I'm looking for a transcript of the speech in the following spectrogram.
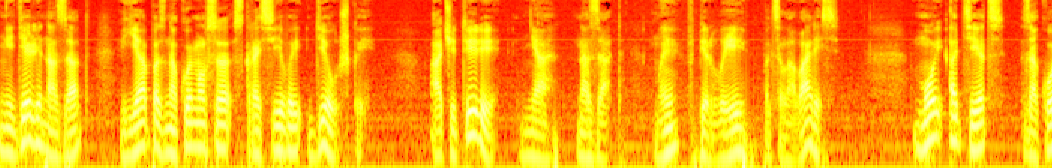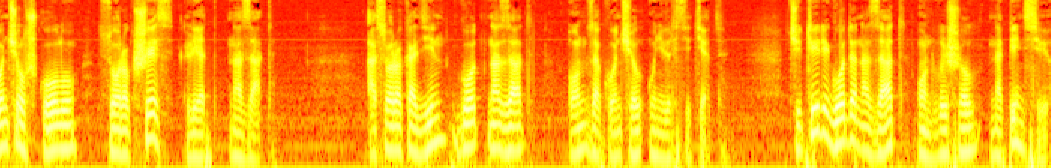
недели назад я познакомился с красивой девушкой. А четыре дня назад мы впервые поцеловались. Мой отец закончил школу 46 лет назад, а 41 год назад он закончил университет. Четыре года назад он вышел на пенсию,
